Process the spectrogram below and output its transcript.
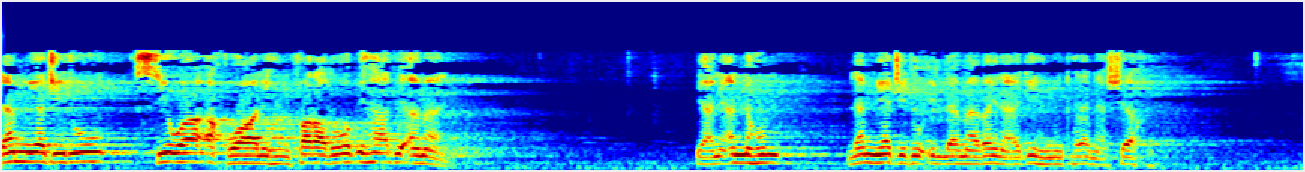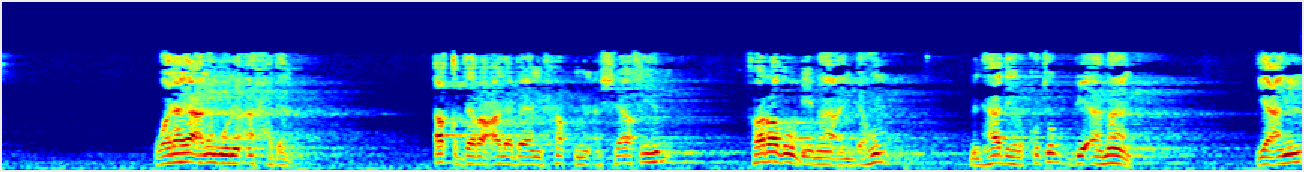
لم يجدوا سوى أقوالهم فرضوا بها بأمان يعني أنهم لم يجدوا إلا ما بين أيديهم من كلام أشياخهم ولا يعلمون أحدا أقدر على بيان الحق من أشياخهم فرضوا بما عندهم من هذه الكتب بأمان يعني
